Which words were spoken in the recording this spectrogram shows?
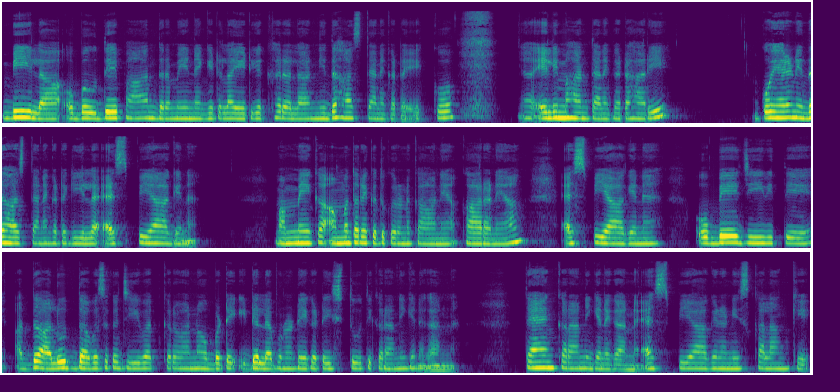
බීලා ඔබ උදේ පාන්දර මේ නැගිටලා ඒ ටික කරලා නිදහස් තැනකට එක්කෝ එලිමහන් තැනකට හරි කොහේ නිදහස් තැනකට ගිහිල්ලා ඇස් පියාගෙන මම මේක අමතර එකතු කරන කාරණයක් ඇස් පියාගෙන ඔබේ ජීවිතේ අද අලුත් දවසක ජීවත් කරවන්න ඔබට ඉඩ ලැබුණට ඒකට ස්තුති කරන්න ඉගෙන ගන්න. තෑන් කරන්න ඉගෙන ගන්න. ඇස් පියාගෙන නිස්කලංකේ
